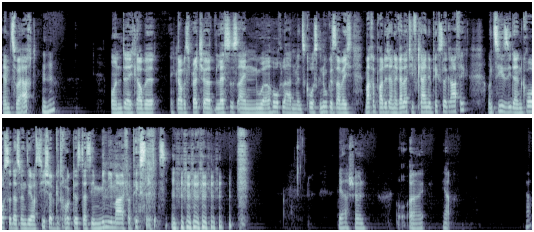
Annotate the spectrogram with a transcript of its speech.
M28 Mhm. und äh, ich glaube, ich glaube, Spreadshirt lässt es einen nur hochladen, wenn es groß genug ist, aber ich mache praktisch eine relativ kleine Pixelgrafik und ziehe sie dann groß, sodass, wenn sie aufs T-Shirt gedruckt ist, dass sie minimal verpixelt ist. Ja, schön. Oh, äh, ja. Ja.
